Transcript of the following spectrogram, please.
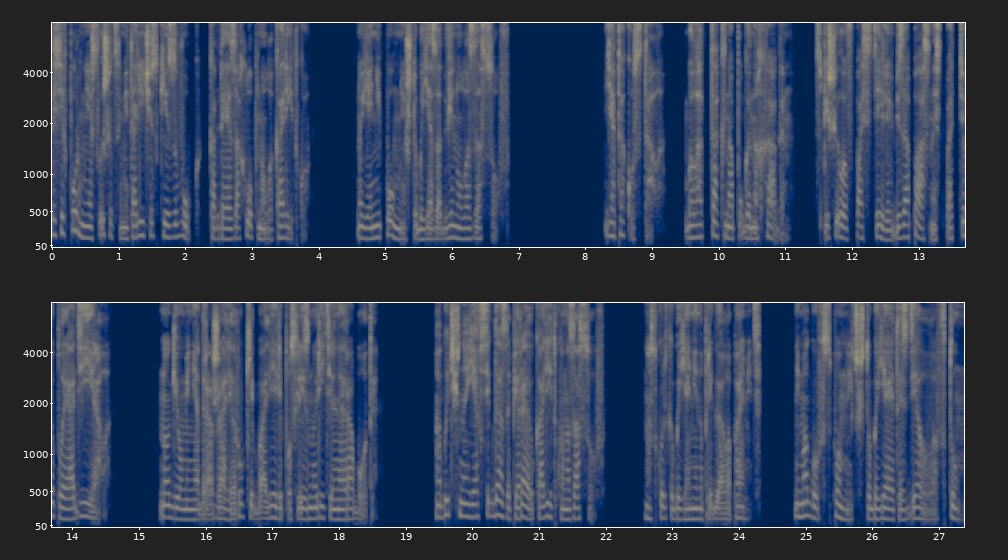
До сих пор мне слышится металлический звук, когда я захлопнула калитку. Но я не помню, чтобы я задвинула засов. Я так устала. Была так напугана Хаган. Спешила в постели, в безопасность, под теплое одеяло. Ноги у меня дрожали, руки болели после изнурительной работы. Обычно я всегда запираю калитку на засов. Но сколько бы я ни напрягала память, не могу вспомнить, чтобы я это сделала в ту,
